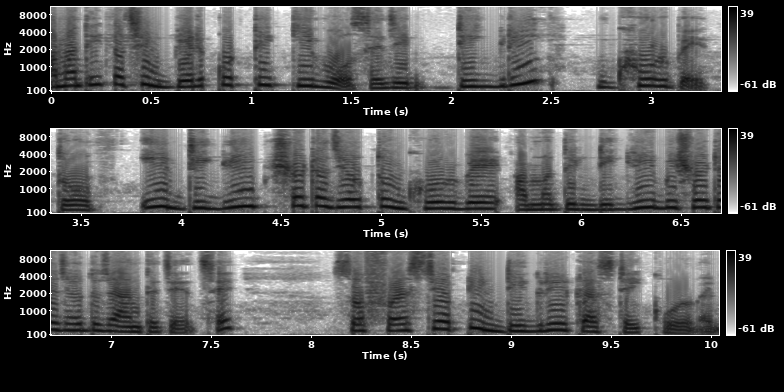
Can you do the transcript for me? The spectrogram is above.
আমাদের কাছে বের করতে কি বলছে যে ডিগ্রি ঘুরবে। তো এই ডিগ্রি বিষয়টা যেহেতু ঘুরবে, আমাদের ডিগ্রির বিষয়টা যেহেতু জানতে চেয়েছে সো ফার্স্টে আপনি ডিগ্রির কাজটাই করবেন।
